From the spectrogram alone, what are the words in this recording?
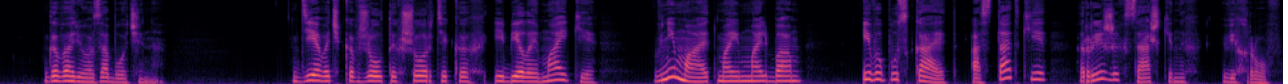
— говорю озабоченно. Девочка в желтых шортиках и белой майке внимает моим мольбам и выпускает остатки рыжих Сашкиных вихров.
